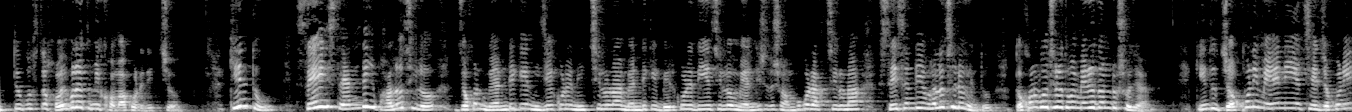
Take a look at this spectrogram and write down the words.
উঠতে বসতে হবে বলে তুমি ক্ষমা করে দিচ্ছ। কিন্তু সেই স্যান্ডি ভালো ছিল যখন ম্যান্ডিকে নিজে করে নিচ্ছিল না, ম্যান্ডিকে বের করে দিয়েছিল, ম্যান্ডির সাথে সম্পর্ক রাখছিল না, সেই স্যান্ডি ভালো ছিল কিন্তু। তখন বলছিল তুমি মেরুদণ্ড সোজা। কিন্তু যখনই মেনে নিয়েছে, যখনই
